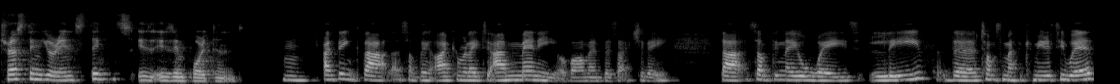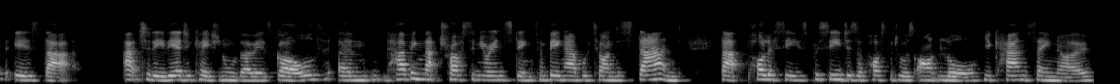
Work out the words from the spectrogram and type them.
trusting your instincts is, is important. Mm, I think that that's something I can relate to and many of our members actually that something they always leave the Thompson Method community with is that actually the education, although is gold, um, having that trust in your instincts and being able to understand that policies, procedures of hospitals aren't law. You can say no,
